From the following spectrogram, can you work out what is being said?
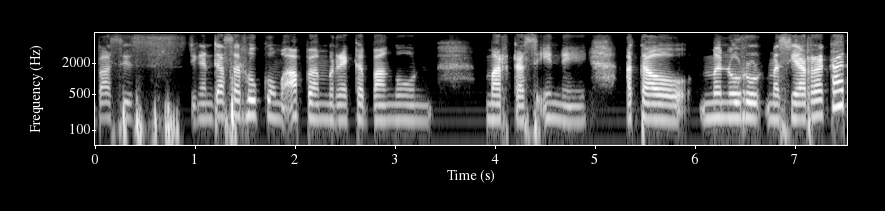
basis dengan dasar hukum apa mereka bangun markas ini atau menurut masyarakat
